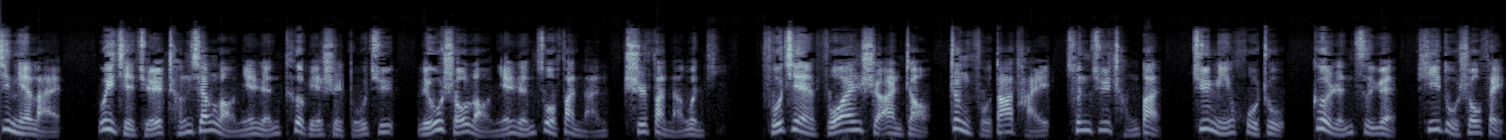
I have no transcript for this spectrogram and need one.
近年来，为解决城乡老年人特别是独居、留守老年人做饭难、吃饭难问题，福建福安市按照政府搭台、村居承办、居民互助、个人自愿、梯度收费、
